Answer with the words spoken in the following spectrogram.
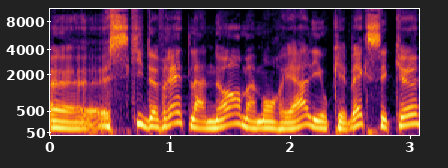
euh, ce qui devrait être la norme à Montréal et au Québec, c'est que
